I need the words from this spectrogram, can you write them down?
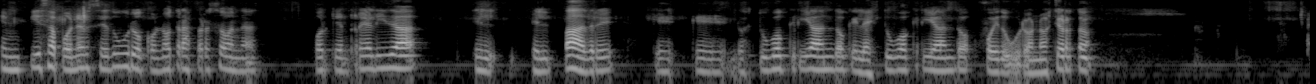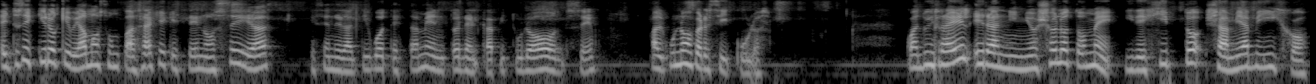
empieza a ponerse duro con otras personas, porque en realidad el, padre que, que lo estuvo criando, que la estuvo criando, fue duro, ¿no es cierto? Entonces quiero que veamos un pasaje que está en Oseas, es en el Antiguo Testamento, en el capítulo 11, algunos versículos. Cuando Israel era niño, yo lo tomé y de Egipto llamé a mi hijo.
